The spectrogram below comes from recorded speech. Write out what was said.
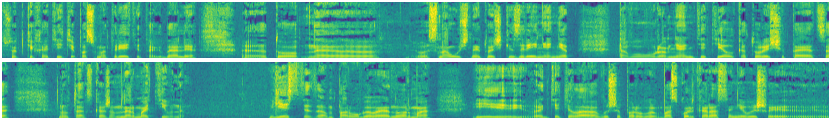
все-таки хотите посмотреть и так далее, э, то с научной точки зрения нет того уровня антител, который считается, ну так скажем, нормативным. Есть там пороговая норма и антитела выше пороговой. Во сколько раз они выше, э,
